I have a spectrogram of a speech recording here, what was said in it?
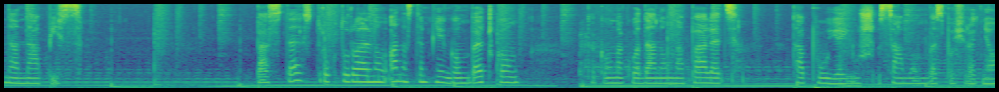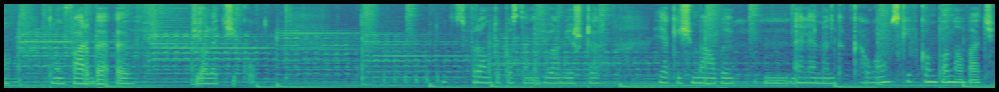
na napis pastę strukturalną, a następnie gąbeczką, taką nakładaną na palec, tapuję już samą bezpośrednio tą farbę w fioleciku. Z frontu postanowiłam jeszcze jakiś mały mm, element gałązki wkomponować.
